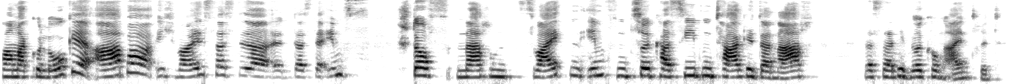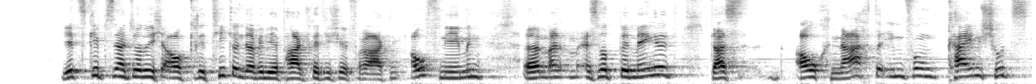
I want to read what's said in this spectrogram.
Pharmakologe, aber ich weiß, dass der, dass der Impfstoff nach dem zweiten Impfen circa sieben Tage danach, dass da die Wirkung eintritt. Jetzt gibt es natürlich auch Kritik und da will ich ein paar kritische Fragen aufnehmen. Ähm, es wird bemängelt, dass auch nach der Impfung kein Schutz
